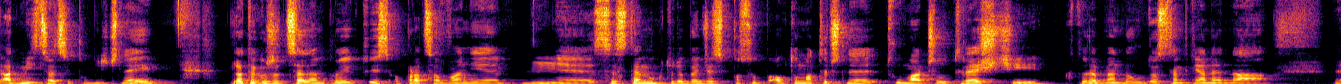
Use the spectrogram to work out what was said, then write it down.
administracji publicznej. Dlatego, że celem projektu jest opracowanie mm, systemu, który będzie w sposób automatyczny tłumaczył treści, które będą udostępniane na e,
